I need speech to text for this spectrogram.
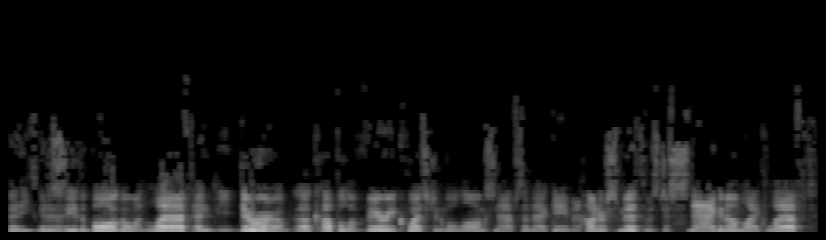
that he's gonna. see the ball going left, and there were a, a couple of very questionable long snaps in that game, and Hunter Smith was just snagging them like left,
